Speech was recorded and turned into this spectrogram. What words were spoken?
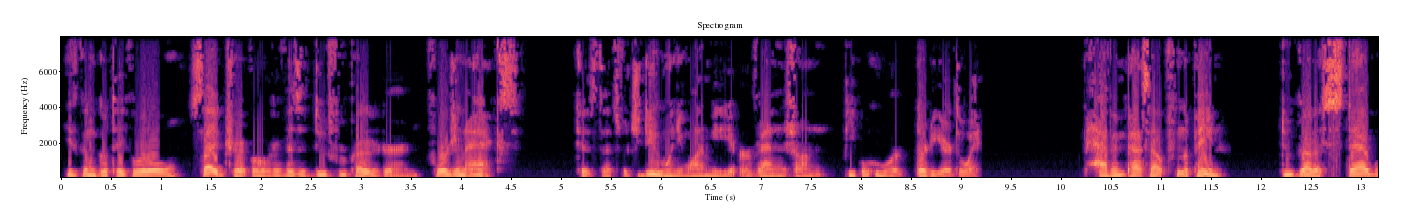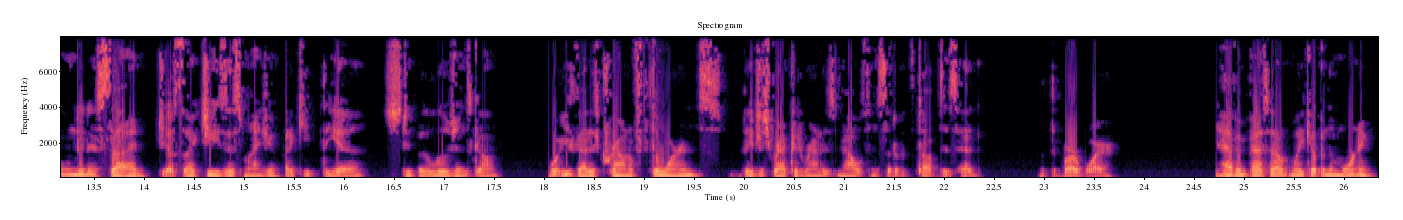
He's gonna go take a little side trip over to visit dude from Predator and forge an axe. Cause that's what you do when you want immediate revenge on people who are 30 yards away have him pass out from the pain. Dude got a stab wound in his side, just like Jesus, mind you. Gotta keep the uh, stupid illusions going. What he's got his crown of thorns. They just wrapped it around his mouth instead of at the top of his head with the barbed wire. And have him pass out and wake up in the morning.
